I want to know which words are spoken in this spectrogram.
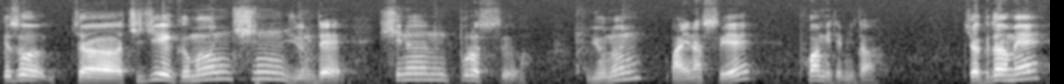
그래서 자 지지의 금은 신유인데 신은 플러스 유는 마이너스에 포함이 됩니다. 자 그 다음에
